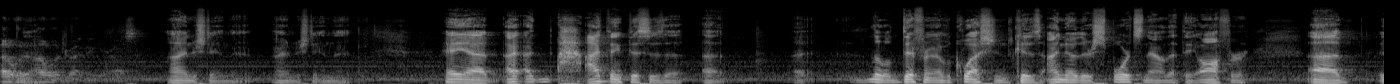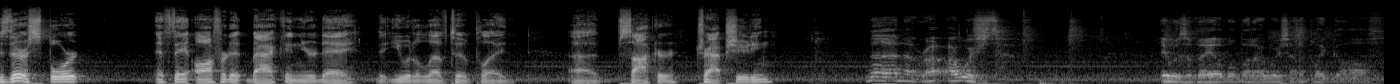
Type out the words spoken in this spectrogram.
I don't want. to I don't want to drive anywhere else. I understand that. I understand that. Hey, uh, I, I I think this is a, a, a little different of a question because I know there's sports now that they offer. Uh, is there a sport if they offered it back in your day that you would have loved to have played? Uh, soccer, trap shooting. No, no. I- wished it was available, but I wish I'd have played golf.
